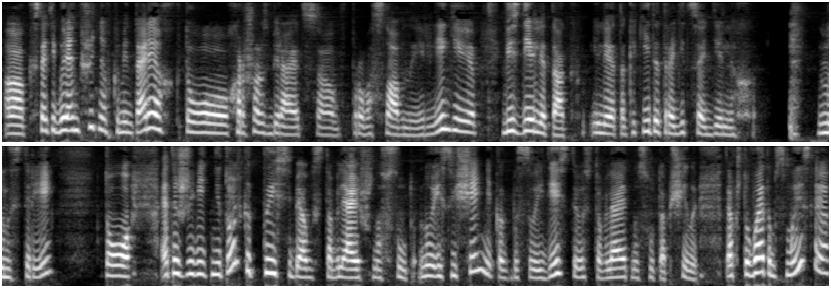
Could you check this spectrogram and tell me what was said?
а, кстати говоря, напишите мне в комментариях, кто хорошо разбирается в православной религии, везде ли так, или это какие-то традиции отдельных монастырей, то это же ведь не только ты себя выставляешь на суд, но и священник как бы свои действия выставляет на суд общины. Так что в этом смысле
